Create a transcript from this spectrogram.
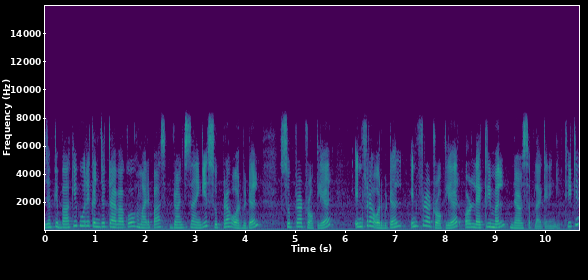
जबकि बाकी पूरे कंजक्टाइवा को हमारे पास ब्रांचेस आएँगी supra orbital supra trochlear infra orbital infra trochlear और लैक्रीमल नर्व सप्लाई करेंगी, ठीक है?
